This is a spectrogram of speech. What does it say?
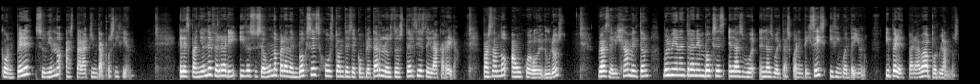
con Pérez subiendo hasta la quinta posición. El español de Ferrari hizo su segunda parada en boxes justo antes de completar los dos tercios de la carrera, pasando a un juego de duros. Russell y Hamilton volvían a entrar en boxes en las, vueltas 46 y 51, y Pérez paraba por blandos,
